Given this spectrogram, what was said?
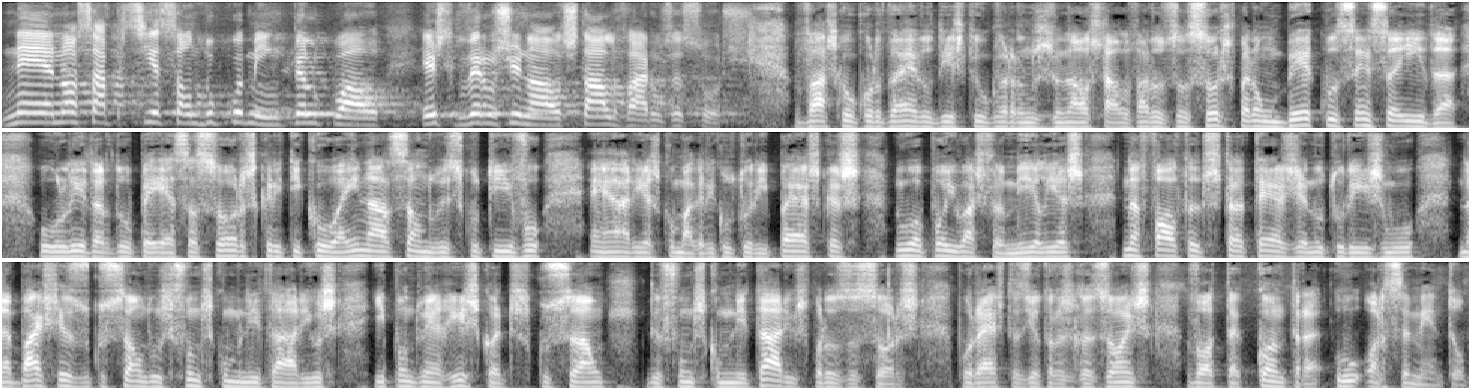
nem a nossa apreciação do caminho pelo qual este Governo Regional está a levar os Açores. Vasco Cordeiro diz que o Governo Regional está a levar os Açores para um beco sem saída. O líder do PS Açores criticou a inação do Executivo em áreas como agricultura e pescas, no apoio às famílias, na falta de estratégia no turismo, na baixa execução dos fundos comunitários e pondo em risco a discussão de fundos comunitários para os Açores. Por estas e outras razões, vota contra o orçamento.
